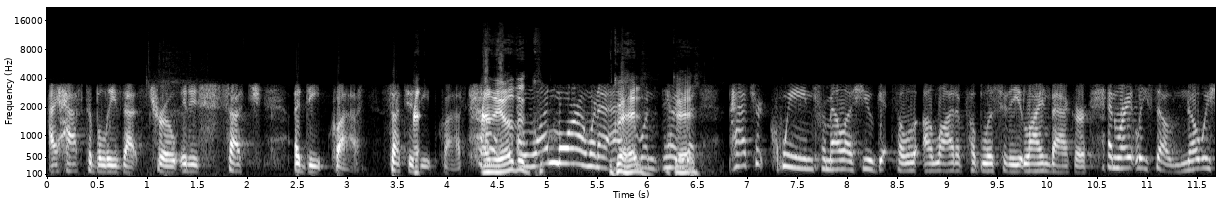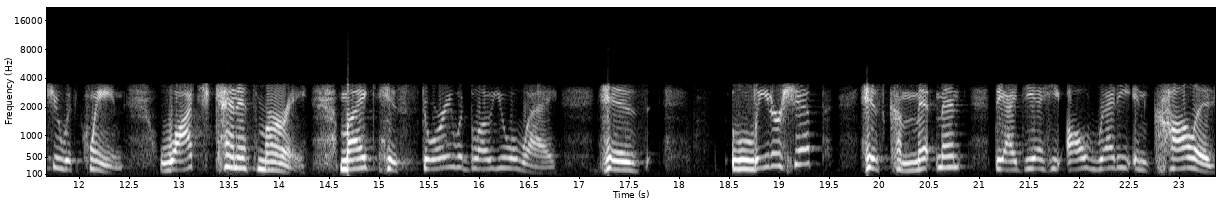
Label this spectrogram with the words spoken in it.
I have to believe that's true. It is such a deep class. Such a deep class. And the uh, other and one more I want to go ahead. I want to tell go you. Patrick Queen from LSU gets a, a, lot of publicity, linebacker, and rightly so. No issue with Queen. Watch Kenneth Murray. Mike, his story would blow you away. His leadership, his commitment, the idea he already in college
